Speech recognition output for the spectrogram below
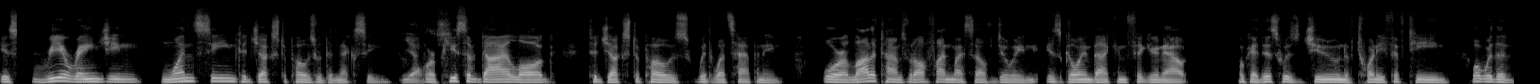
is rearranging one scene to juxtapose with the next scene, Yeah. or a piece of dialogue to juxtapose with what's happening. Or a lot of times, what I'll find myself doing is going back and figuring out okay, this was June of 2015. What were the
